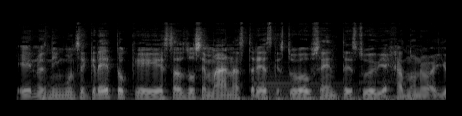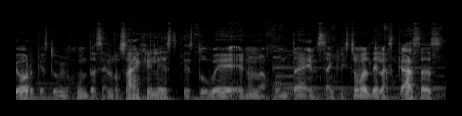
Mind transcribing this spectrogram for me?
Eh, no es ningún secreto que estas dos semanas, tres que estuve ausente, estuve viajando a Nueva York, estuve en juntas en Los Ángeles, estuve en una junta en San Cristóbal de las Casas.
